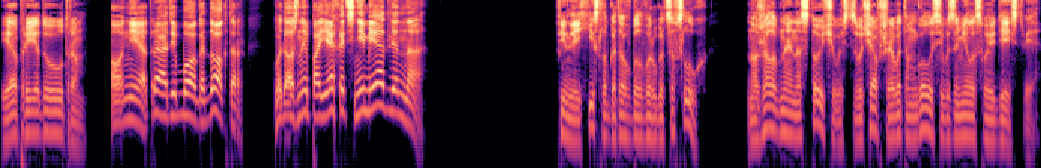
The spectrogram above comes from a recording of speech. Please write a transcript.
«Я приеду утром». «О нет, ради бога, доктор, вы должны поехать немедленно!» Финли Хислоп готов был выругаться вслух, но жалобная настойчивость, звучавшая в этом голосе, возымела свое действие.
